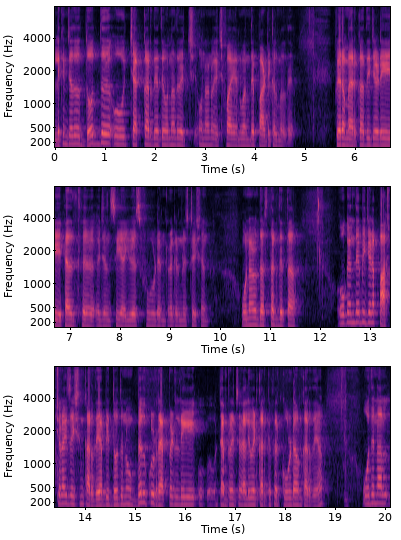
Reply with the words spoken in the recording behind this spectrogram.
ਲੇਕਿਨ ਜਦੋਂ ਦੁੱਧ ਉਹ ਚੈੱਕ ਕਰਦੇ ਤੇ ਉਹਨਾਂ ਦੇ ਵਿੱਚ ਉਹਨਾਂ ਨੂੰ H5N1 ਦੇ ਪਾਰਟੀਕਲ ਮਿਲਦੇ ਆ। ਫਿਰ ਅਮਰੀਕਾ ਦੀ ਜਿਹੜੀ ਹੈਲਥ ਏਜੰਸੀ ਹੈ US Food and Drug Administration ਉਹਨਾਂ ਨੂੰ ਦਸਤਕ ਦਿੱਤਾ। ਉਹ ਕਹਿੰਦੇ ਵੀ ਜਿਹੜਾ ਪਾਸਚਰਾਈਜੇਸ਼ਨ ਕਰਦੇ ਆ, ਵੀ ਦੁੱਧ ਨੂੰ ਬਿਲਕੁਲ ਰੈਪਿਡਲੀ ਟੈਂਪਰੇਚਰ ਐਲੀਵੇਟ ਕਰਕੇ ਫਿਰ ਕੂਲ ਡਾਊਨ ਕਰਦੇ ਆ। ਉਹਦੇ ਨਾਲ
